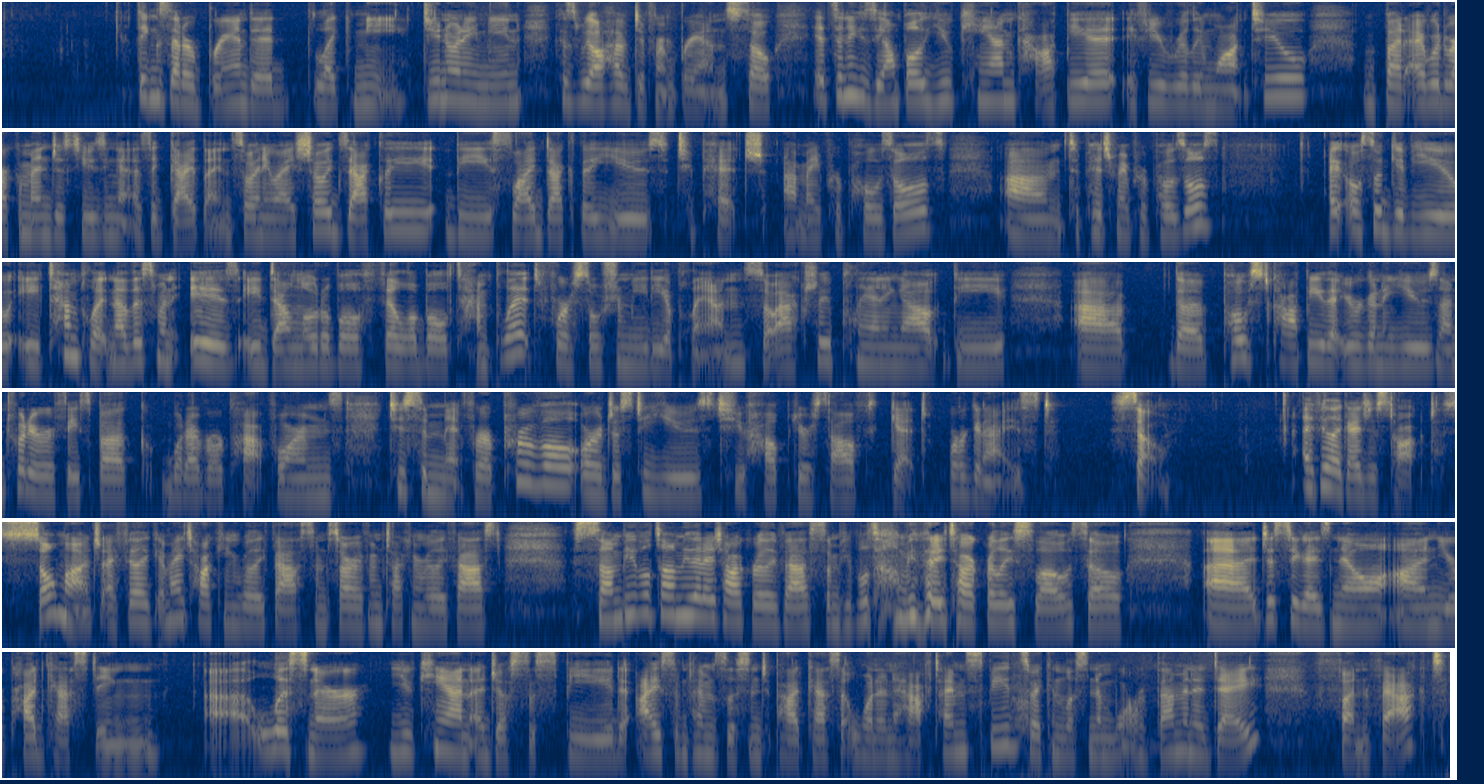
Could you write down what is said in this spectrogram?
things that are branded like me. Do you know what I mean? Because we all have different brands. So it's an example. You can copy it if you really want to, but I would recommend just using it as a guideline. So, anyway, I show exactly the slide deck that I use to pitch at my proposals, um, to pitch my proposals. I also give you a template. Now, this one is a downloadable, fillable template for social media plan. So, actually planning out the uh, the post copy that you're going to use on Twitter, or Facebook, whatever platforms to submit for approval or just to use to help yourself get organized. So, I feel like I just talked so much. I feel like, am I talking really fast? I'm sorry if I'm talking really fast. Some people tell me that I talk really fast, some people tell me that I talk really slow. So, uh, just so you guys know, on your podcasting uh, listener, you can adjust the speed. I sometimes listen to podcasts at one and a half times speed, so I can listen to more of them in a day. Fun fact.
